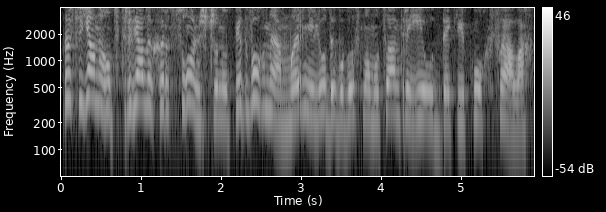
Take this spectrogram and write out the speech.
Росіяни обстріляли Херсонщину під вогнем. Мирні люди в обласному центрі і у декількох селах.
